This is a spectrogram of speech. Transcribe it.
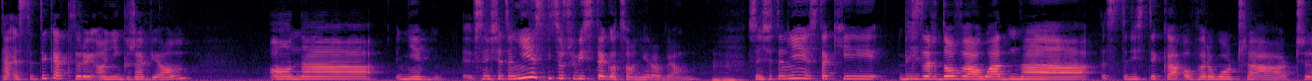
ta estetyka, której oni grzebią, ona nie. W sensie to nie jest nic oczywistego, co oni robią. Mhm. W sensie to nie jest taki blizzardowa, ładna stylistyka Overwatcha, czy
